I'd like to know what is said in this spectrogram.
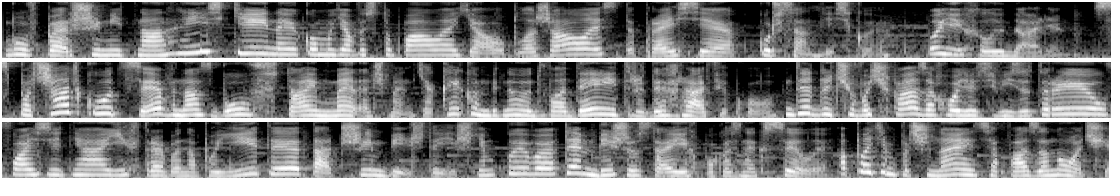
Був перший міт на англійській, на якому я виступала, я облажалась, депресія, курс англійської. Поїхали далі. Спочатку це в нас був тайм-менеджмент, який комбінує 2D і 3D графіку, де до чувачка заходять візитори у фазі дня, їх треба напоїти, та чим більш даєш їм пива, тим більше стає їх показник сили. А потім починається фаза ночі,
